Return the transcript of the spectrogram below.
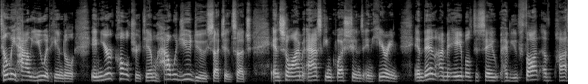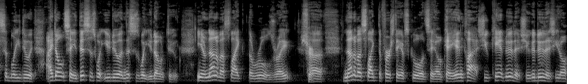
Tell me how you would handle in your culture, Tim, how would you do such and such? And so I'm asking questions and hearing. And then I'm able to say, Have you thought of possibly doing? I don't say, This is what you do and this is what you don't do. You know, none of us like the rules, right? Sure. Uh, none of us like the first day of school and say, okay, in class, you can't do this, you can do this. You know,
